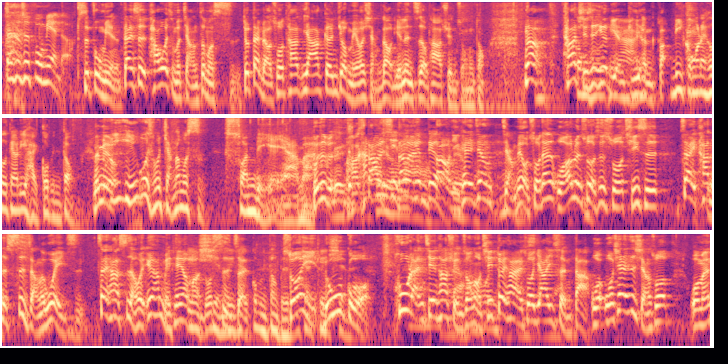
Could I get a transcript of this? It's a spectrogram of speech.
但是是负面的，是负面的。但是他为什么讲这么死？就代表说他压根就没有想到连任之后他要选总统。那他其实一个脸皮很薄。立功那后，听你还国民党，没有？你你为什么讲那么死？酸别呀嘛？不是不是，当然当然，当然你可以这样讲没有错。但是我要论述的是说，其实。在他的市长的位置，在他的市长位，因为他每天要忙很多市政，所以如果忽然间他选总统，其实对他来说压力是很大。我我现在是想说，我们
